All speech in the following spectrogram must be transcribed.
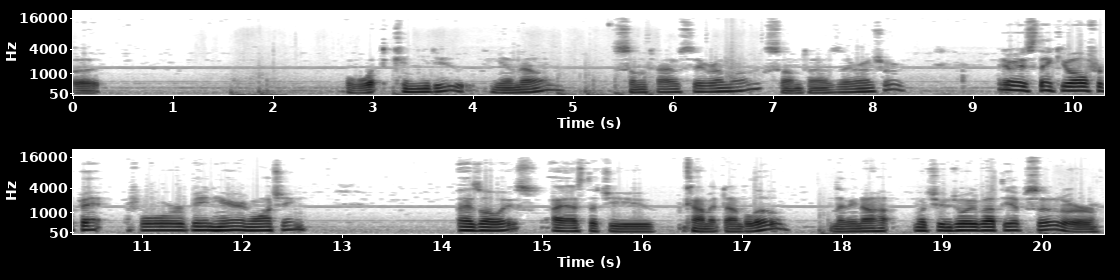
but what can you do, you know? Sometimes they run long, sometimes they run short. Anyways, thank you all for for being here and watching. As always, I ask that you comment down below. Let me know how, what you enjoyed about the episode or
